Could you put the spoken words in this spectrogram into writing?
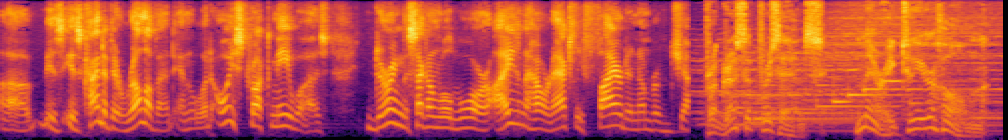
uh, is is kind of irrelevant. And what always struck me was during the Second World War, Eisenhower actually fired a number of jets. Progressive presents Married to Your Home.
